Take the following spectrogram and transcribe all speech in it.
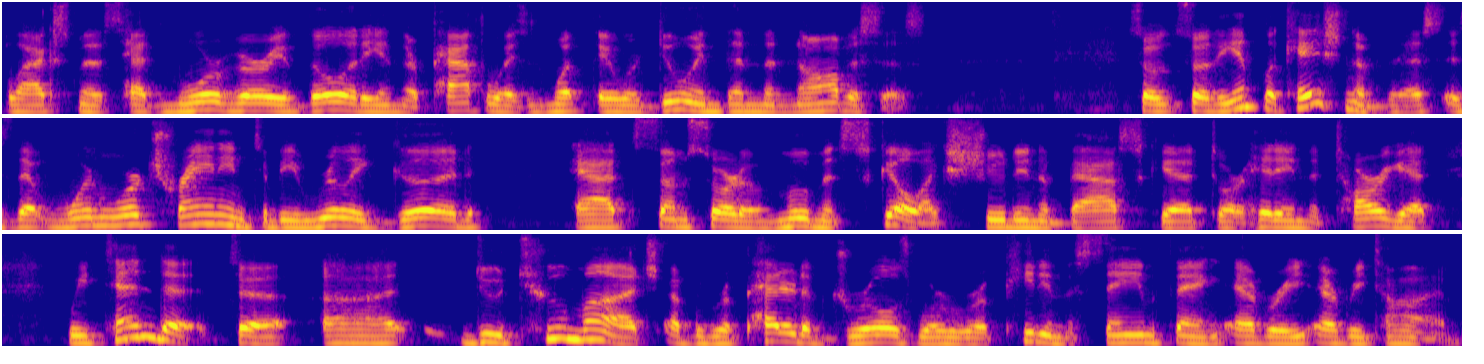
blacksmiths had more variability in their pathways and what they were doing than the novices. So so the implication of this is that when we're training to be really good at some sort of movement skill, like shooting a basket or hitting the target, we tend to, to uh, do too much of the repetitive drills where we're repeating the same thing every every time,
